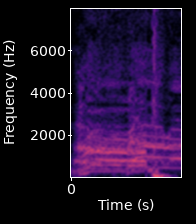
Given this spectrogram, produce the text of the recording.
Yes!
